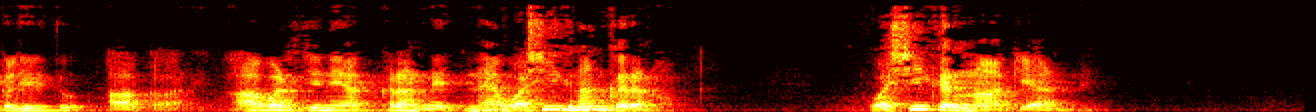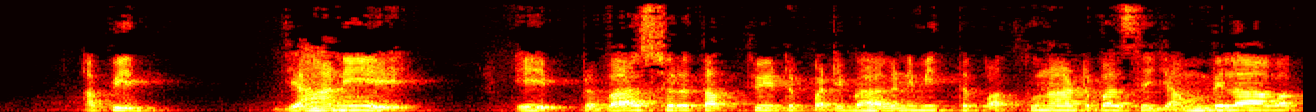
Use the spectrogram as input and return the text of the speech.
කළ යුතු ආකාරය. ආවර්ජනයක් කරන්නේත් නැහැ වශීකරණ කරනවා. වශී කරනවා කියන්නේ අපි ධානයේ ඒ ප්‍රභාස්වර තත්වයට ප්‍රතිභාග නිමිත්තපත් වුණාට පස්සේ යම් වෙලාවක්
